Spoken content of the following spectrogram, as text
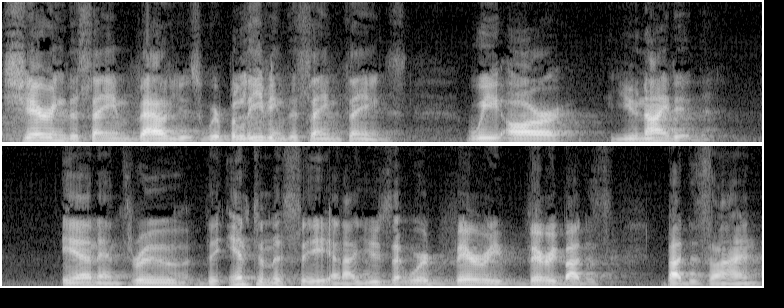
sharing the same values, we're believing the same things. We are united in and through the intimacy, and I use that word very, very by, des- by design.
